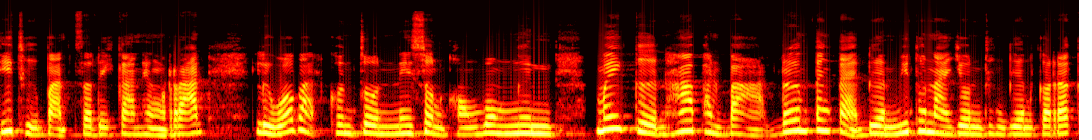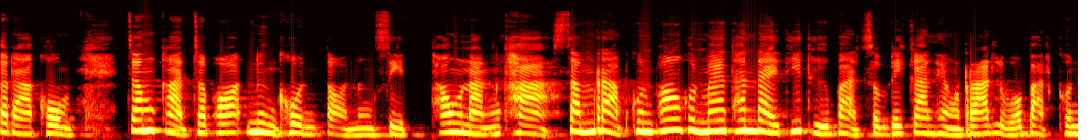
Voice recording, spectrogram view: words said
ที่ถือบัตรสวัสดิการแห่งรัฐ หรือว่าบัตรคนจนในส่วนของวงเงิน ไม่เกิน 5,000 บาท เริ่มตั้งแต่เดือนมิถุนายนถึงเดือนกรกฎาคมจำกัดเฉพาะ1 คนต่อ 1 สิทธิ์เท่านั้นค่ะสำหรับคุณพ่อคุณแม่ท่านใดที่ถือบัตรสวัสดิการแห่งรัฐ หรือว่าบัตรคน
